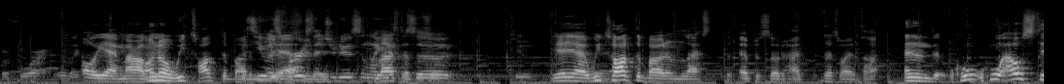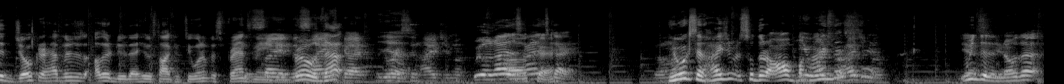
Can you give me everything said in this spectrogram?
or four. It was like Oh yeah, Marvel. Oh no, we talked about it. Because he was Yeah. first introduced in like Last episode. Two. Yeah, yeah, we Yeah. talked about him last episode. I, that's why I thought. And who who else did Joker have? There's this other dude that he was talking to. One of his friends, the maybe. science, Bro, science that- guy. He yeah. works in Hajima. Bill Nye, the Oh, Science okay. guy. He works at Hajima, so they're all He behind works for this. Hajima. we didn't yeah. know that.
